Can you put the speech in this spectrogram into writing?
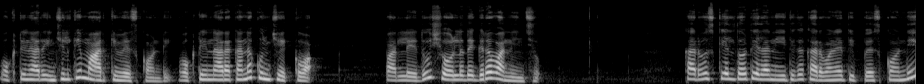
ఒకటిన్నర ఇంచులకి మార్కింగ్ వేసుకోండి. ఒకటిన్నర కన్నా కొంచెం ఎక్కువ. పర్లేదు షోల్డర్ దగ్గర వన్ ఇంచు. కర్వ్ స్కేల్ తోటి ఇలా నీట్గా కర్వ్ అనేది తిప్పేసుకోండి.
